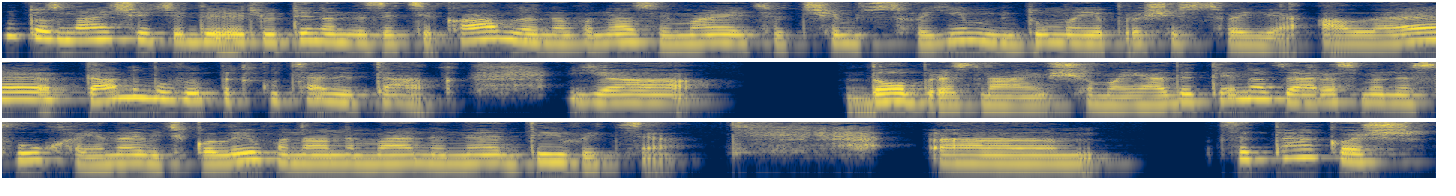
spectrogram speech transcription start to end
ну то значить людина не зацікавлена, вона займається чимось своїм, думає про щось своє. Але в даному випадку це не так. Я добре знаю, що моя дитина зараз мене слухає, навіть коли вона на мене не дивиться. Е, Це також,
